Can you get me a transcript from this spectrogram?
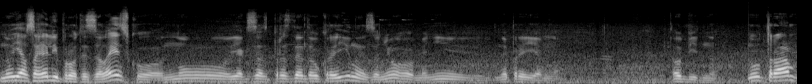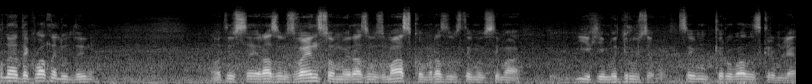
Ну я взагалі проти Зеленського. Ну як за президента України, за нього мені неприємно. Обідно. Ну, Трамп неадекватна людина. От і все. Разом з Венсом, і разом з Маском, разом з тими всіма їхніми друзями. Цим керували з Кремля.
